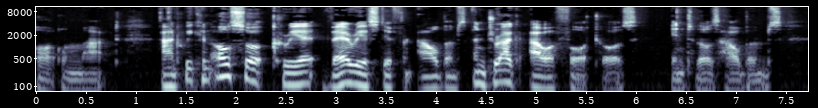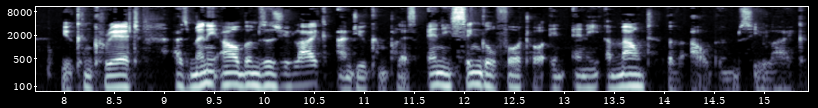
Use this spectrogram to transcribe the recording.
or unmarked. And we can also create various different albums and drag our photos into those albums. You can create as many albums as you like and you can place any single photo in any amount of albums you like.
